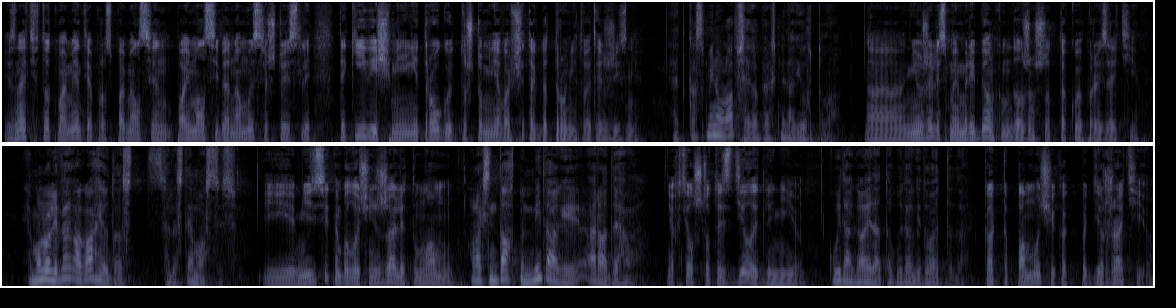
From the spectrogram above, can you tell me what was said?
И знаете, в тот момент я просто поймал, поймал себя на мысли, что если такие вещи меня не трогают, то что меня вообще тогда тронет в этой жизни? Et kas minu lapsega peaks midagi juhtuma. А, неужели с моим ребенком должно что-то такое произойти? ja mul oli väga kahju tast, sellest emast siis. Oleksin tahtnud midagi ära teha, Я хотел что-то сделать для нее, kuidagi aidata, kuidagi toetada. как-то помочь и как поддержать ее.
